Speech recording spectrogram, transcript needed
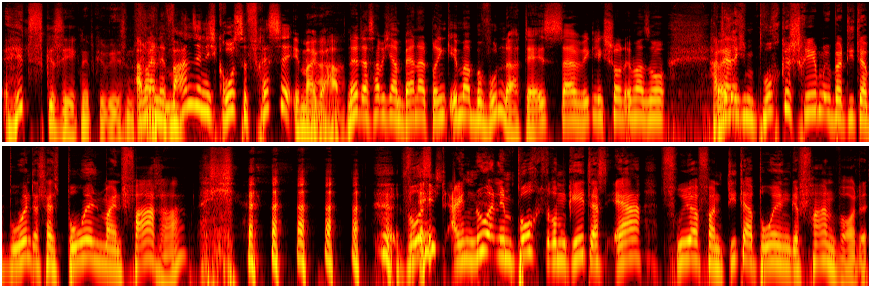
Hits gesegnet gewesen. Aber Vielleicht- eine wahnsinnig große Fresse immer Ja. gehabt. Ne? Das habe ich an Bernhard Brink immer bewundert. Der ist da wirklich schon immer so. Hat er nicht ein Buch geschrieben über Dieter Bohlen, das heißt Bohlen mein Fahrer? Wo es Echt? ein, nur in dem Buch darum geht, dass er früher von Dieter Bohlen gefahren wurde.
